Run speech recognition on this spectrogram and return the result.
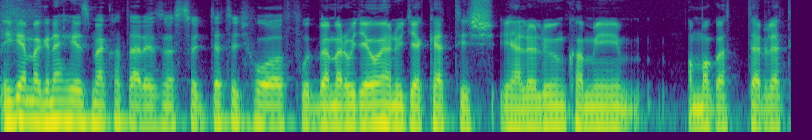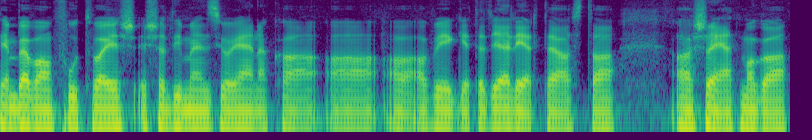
Igen, meg nehéz meghatározni azt, hogy, tehát, hogy hol fut be, mert ugye olyan ügyeket is jelölünk, ami a maga területén be van futva, és, és a dimenziójának a, a, a, végét, tehát elérte azt a, a saját maga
